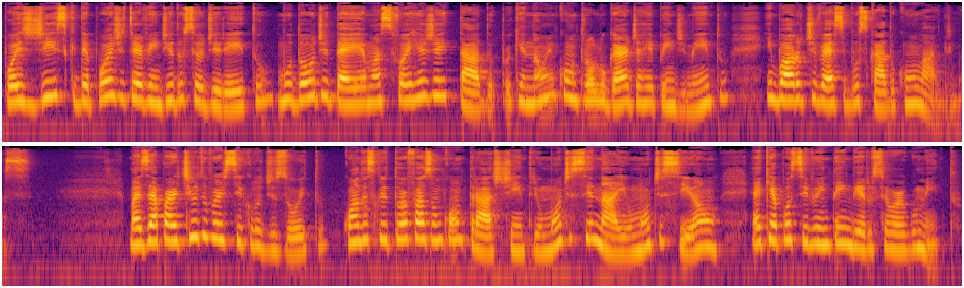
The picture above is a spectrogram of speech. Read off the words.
pois diz que depois de ter vendido seu direito, mudou de ideia, mas foi rejeitado, porque não encontrou lugar de arrependimento, embora o tivesse buscado com lágrimas. Mas é a partir do versículo 18, quando o escritor faz um contraste entre o Monte Sinai e o Monte Sião, é que é possível entender o seu argumento.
